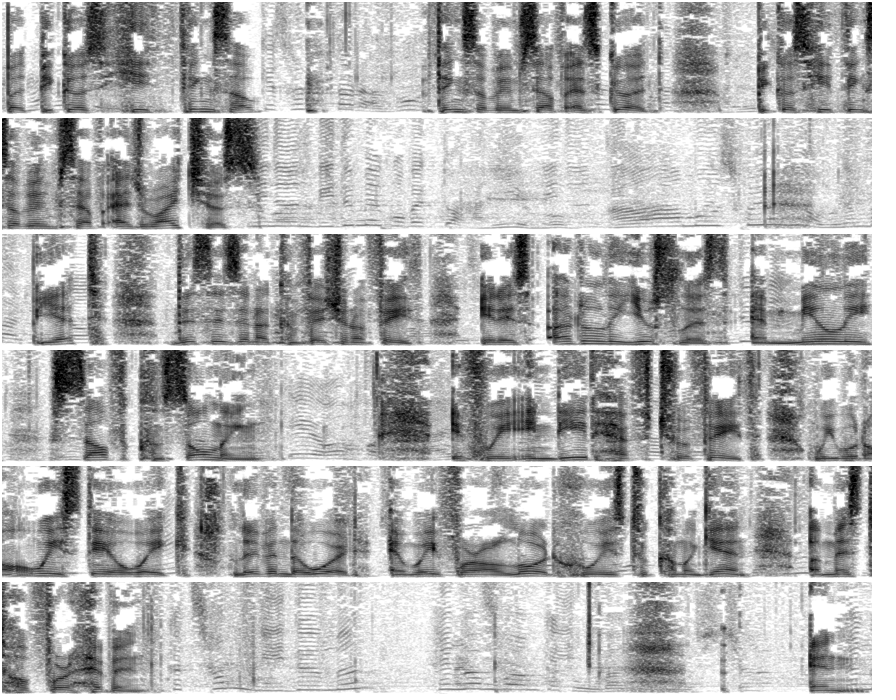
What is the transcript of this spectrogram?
but because he thinks of thinks of himself as good, because he thinks of himself as righteous. Yet, this isn't a confession of faith. It is utterly useless and merely self consoling. If we indeed have true faith, we would always stay awake, live in the Word, and wait for our Lord who is to come again amidst hope for heaven. And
